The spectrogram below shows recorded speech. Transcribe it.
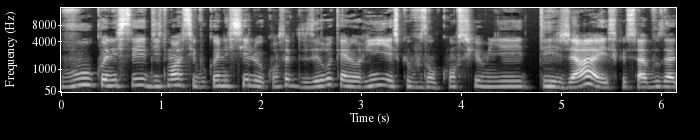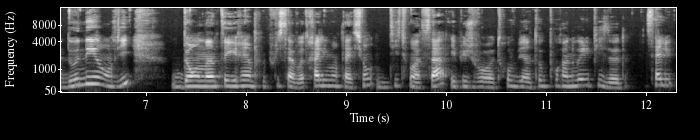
Vous connaissez, dites-moi si vous connaissiez le concept de 0 calories, est-ce que vous en consommiez déjà? Est-ce que ça vous a donné envie d'en intégrer un peu plus à votre alimentation? Dites-moi ça et puis je vous retrouve bientôt pour un nouvel épisode. Salut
